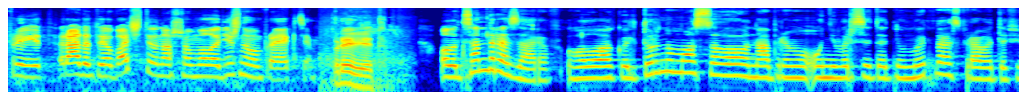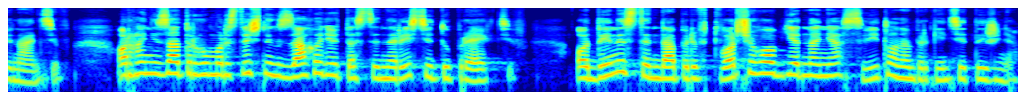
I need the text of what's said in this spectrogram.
Привіт, рада тебе бачити у нашому молодіжному проєкті. Привіт. Олександр Азаров, голова культурно-масового напряму університету митної справи та фінансів, організатор гумористичних заходів та сценарист ютуб проєктів, один із стендаперів творчого об'єднання Світло наприкінці тижня.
